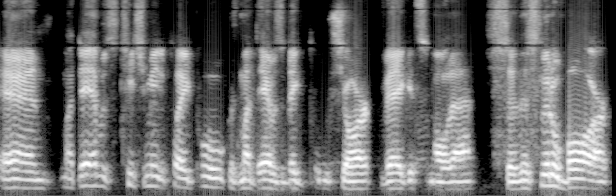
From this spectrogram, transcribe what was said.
and my dad was teaching me to play pool because my dad was a big pool shark, Vegas and all that. So this little bar,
